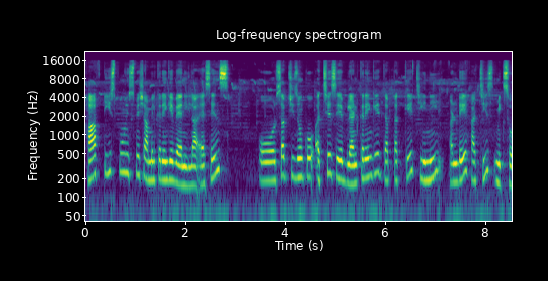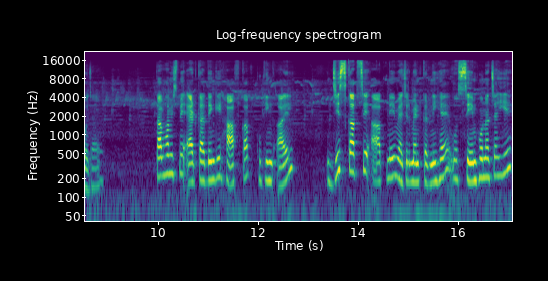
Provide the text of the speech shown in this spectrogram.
हाफ़ टी स्पून इसमें शामिल करेंगे वैनीला एसेंस और सब चीज़ों को अच्छे से ब्लेंड करेंगे जब तक के चीनी अंडे हर चीज़ मिक्स हो जाए। तब हम इसमें ऐड कर देंगे हाफ़ कप कुकिंग ऑयल। जिस कप से आपने मेज़रमेंट करनी है वो सेम होना चाहिए।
